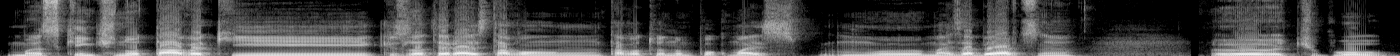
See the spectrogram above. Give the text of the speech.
mas que a gente notava que, que os laterais estavam atuando um pouco mais, mais abertos, né. Uh, tipo.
